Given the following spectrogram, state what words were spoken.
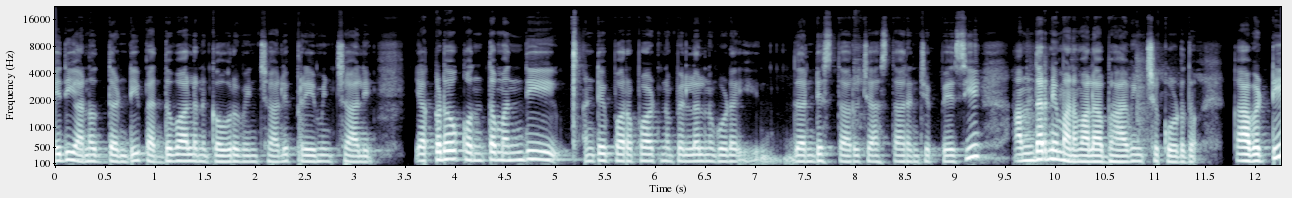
ఏది అనొద్దండి పెద్దవాళ్ళని గౌరవించాలి ప్రేమించాలి. ఎక్కడో కొంతమంది అంటే పొరపాటున పిల్లలను కూడా దండిస్తారు చేస్తారని చెప్పేసి అందరినీ మనం అలా భావించకూడదు. కాబట్టి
